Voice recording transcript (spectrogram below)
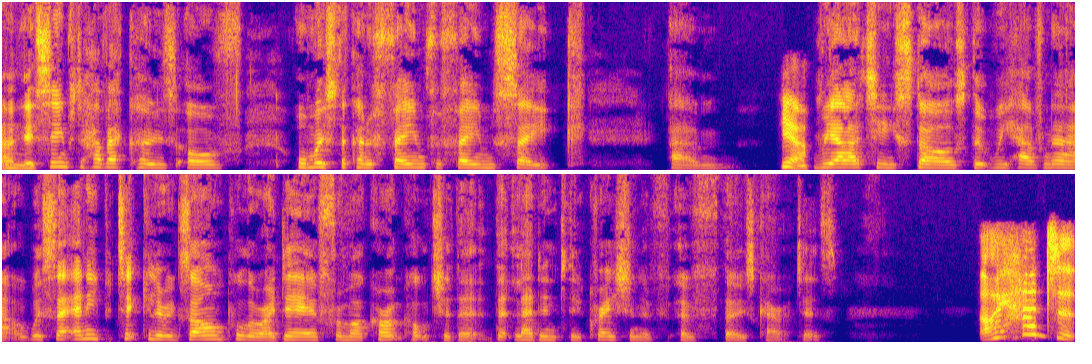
uh, Mm. it seems to have echoes of almost the kind of fame for fame's sake um, Yeah. reality stars that we have now. Was there any particular example or idea from our current culture that, that led into the creation of, of those characters? I had,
